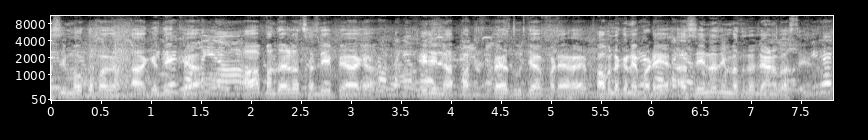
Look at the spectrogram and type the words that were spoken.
ਅਸੀਂ ਮੌਕੇ 'ਤੇ ਆ ਕੇ ਦੇਖਿਆ ਆਹ ਬੰਦਾ ਜਿਹੜਾ ਥੱਲੇ ਪਿਆ ਹੈਗਾ ਇਹਦੀ ਲਾਪਾ ਟੁੱਟਿਆ ਦੂਜਾ ਫੜਿਆ ਹੋਇਆ ਪਬਲਿਕ ਨੇ ਫੜੇ ਅਸੀਂ ਇਹਨਾਂ ਦੀ ਮਤਲਬ ਲੈਣ ਵਾਸਤੇ ਆਏ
